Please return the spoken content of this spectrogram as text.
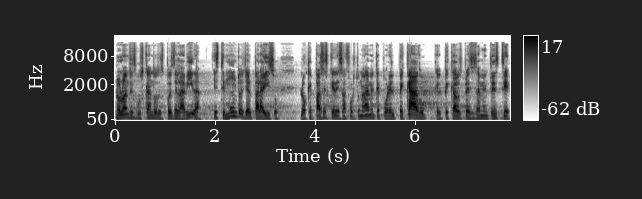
no lo andes buscando después de la vida, este mundo es ya el paraíso. Lo que pasa es que desafortunadamente por el pecado, que el pecado es precisamente este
